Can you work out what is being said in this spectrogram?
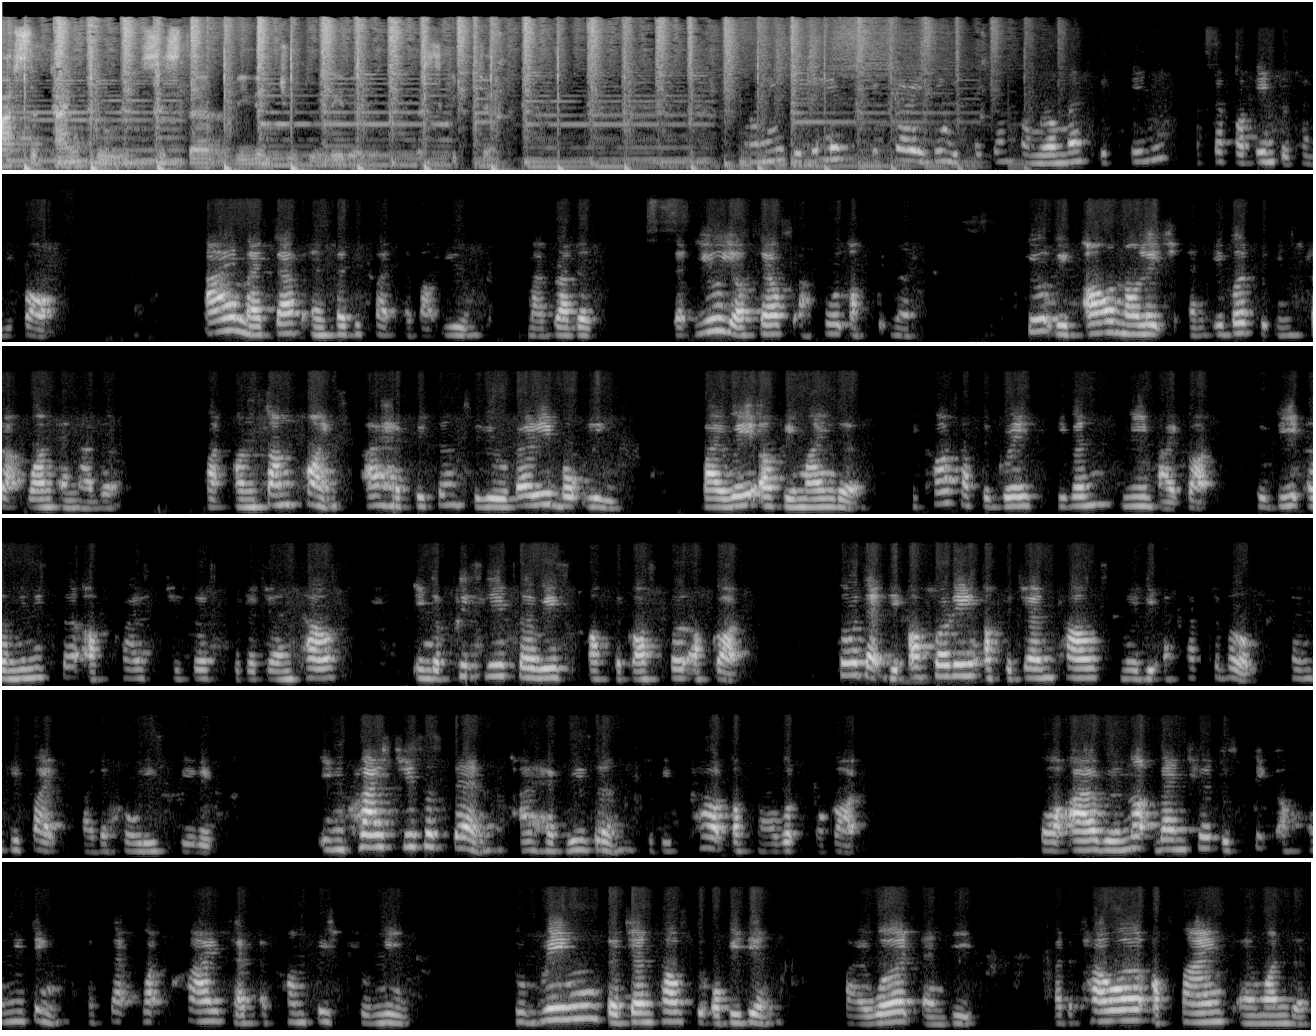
pass the time to Sister Vivian Chu to read the scripture. Morning. Today's scripture reading is taken from Romans 15, chapter 14 to 24. I myself am satisfied about you, my brothers, that you yourselves are full of goodness, filled with all knowledge and able to instruct one another. But on some points I have written to you very boldly, by way of reminder, because of the grace given me by God to be a minister of Christ Jesus to the Gentiles in the priestly service of the gospel of God, so that the offering of the Gentiles may be acceptable, sanctified by the Holy Spirit. In Christ Jesus, then, I have reason to be proud of my work for God. For I will not venture to speak of anything except what Christ has accomplished through me to bring the Gentiles to obedience by word and deed, by the power of signs and wonders,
